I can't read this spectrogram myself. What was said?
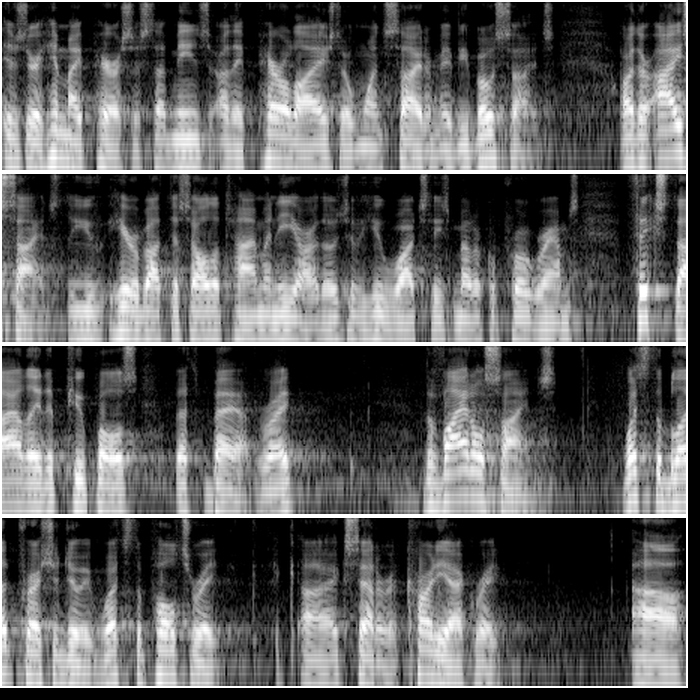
is there hemiparesis? That means are they paralyzed on one side or maybe both sides? Are there eye signs? You hear about this all the time in ER. Those of you who watch these medical programs. Fixed dilated pupils, that's bad, right? The vital signs. What's the blood pressure doing? What's the pulse rate, uh, et cetera, cardiac rate? Uh,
